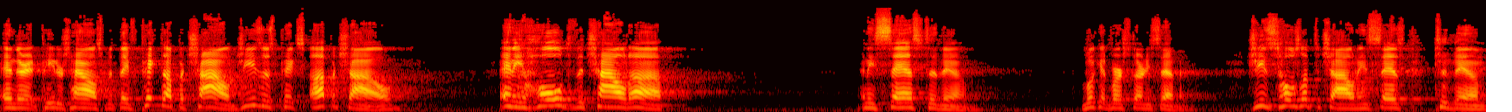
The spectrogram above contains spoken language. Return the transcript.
and they're at Peter's house. But they've picked up a child. Jesus picks up a child and he holds the child up and he says to them, Look at verse 37. Jesus holds up the child and he says to them,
